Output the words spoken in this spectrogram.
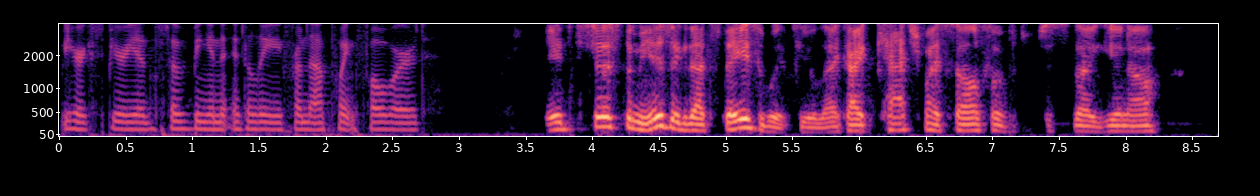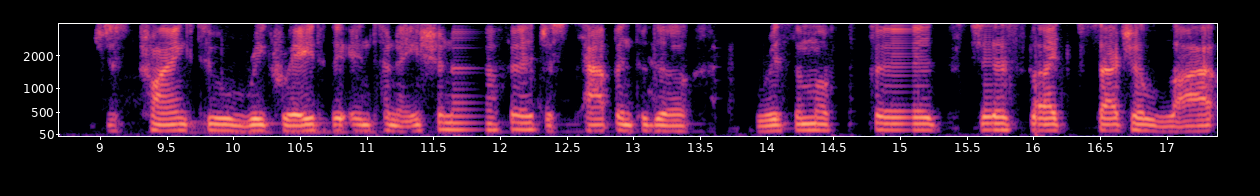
your experience of being in italy from that point forward? It's just the music that stays with you. Like i catch myself of just like you know just trying to recreate the intonation of it, just tap into the rhythm of it, just like such a lot.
